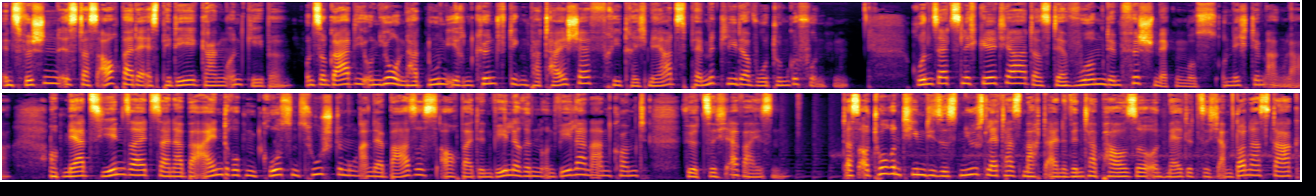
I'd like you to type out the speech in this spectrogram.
Inzwischen ist das auch bei der SPD gang und gäbe. Und sogar die Union hat nun ihren künftigen Parteichef Friedrich Merz per Mitgliedervotum gefunden. Grundsätzlich gilt ja, dass der Wurm dem Fisch schmecken muss und nicht dem Angler. Ob Merz jenseits seiner beeindruckend großen Zustimmung an der Basis auch bei den Wählerinnen und Wählern ankommt, wird sich erweisen. Das Autorenteam dieses Newsletters macht eine Winterpause und meldet sich am Donnerstag,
